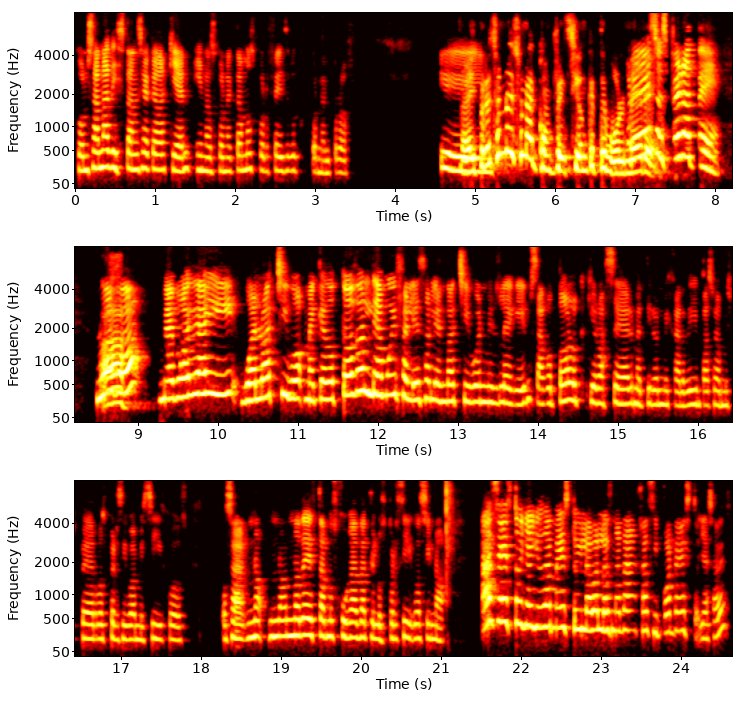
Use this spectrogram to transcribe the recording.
con sana distancia cada quien, y nos conectamos por Facebook con el prof. Y Ay, pero eso no es una confesión que te por vulnere. eso, espérate. Luego Ah. me voy de ahí, vuelo a chivo, me quedo todo el día muy feliz oliendo a chivo en mis leggings, hago todo lo que quiero hacer, me tiro en mi jardín, paseo a mis perros, persigo a mis hijos. O sea, no, no, no de estamos jugando a que los persigo, sino haz esto y ayúdame esto y lava las naranjas y pone esto, ya sabes.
